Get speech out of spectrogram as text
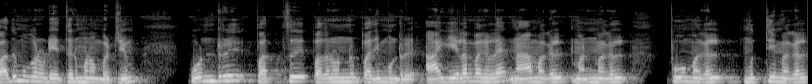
பதுமுகனுடைய திருமணம் பற்றியும் ஒன்று பத்து பதினொன்று பதிமூன்று ஆகிய இளம்பகங்களில் நாமகள் மண்மகள் பூமகள் முத்திமகள்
